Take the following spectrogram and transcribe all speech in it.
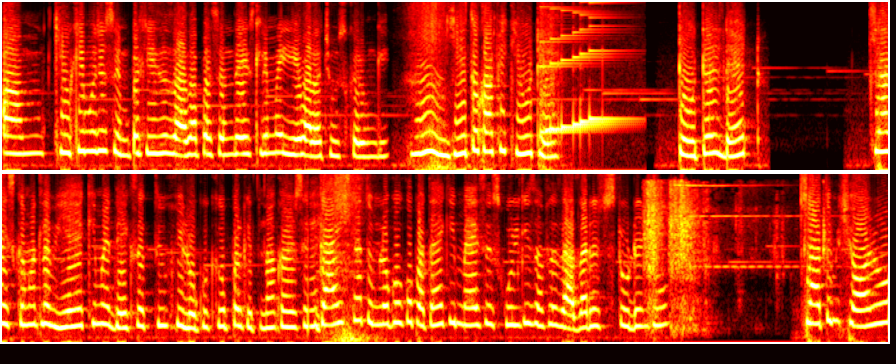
um, क्योंकि मुझे सिंपल चीज़ें ज़्यादा पसंद है इसलिए मैं ये वाला चूज़ करूँगी। हम्म ये तो काफ़ी क्यूट है। टोटल डेट क्या इसका मतलब ये है कि मैं देख सकती हूँ कि लोगों के ऊपर कितना कर्ज है? गाइस क्या तुम लोगों को पता है कि मैं इस स्कूल की सबसे ज़्यादा रिच स्टूडेंट हूँ? क्या तुम श्योर हो?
